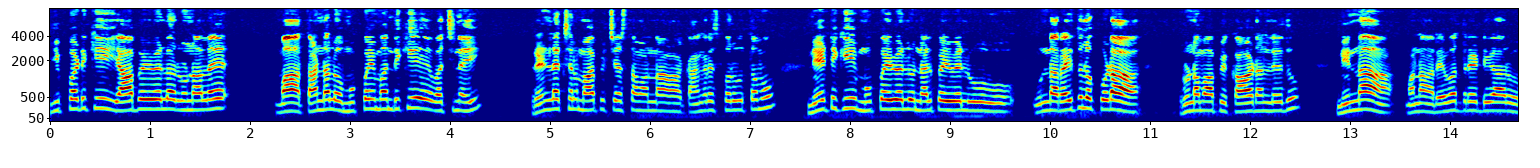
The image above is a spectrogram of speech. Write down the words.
ఇప్పటికీ యాభై వేల రుణాలే మా తండలో ముప్పై మందికి వచ్చినాయి. రెండు లక్షలు మాఫీ చేస్తామన్న కాంగ్రెస్ ప్రభుత్వము నేటికి ముప్పై వేలు నలభై వేలు ఉన్న రైతులకు కూడా రుణమాఫీ కావడం లేదు. నిన్న మన రేవంత్ రెడ్డి గారు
